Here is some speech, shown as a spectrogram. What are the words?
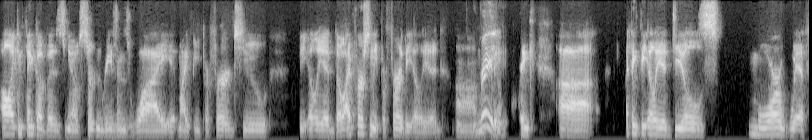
all I can think of is you know certain reasons why it might be preferred to the Iliad, though I personally prefer the Iliad. Um, really, I think uh, I think the Iliad deals more with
